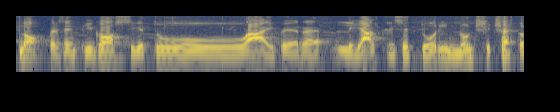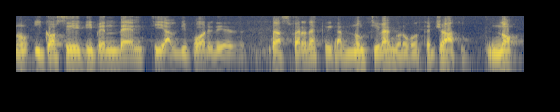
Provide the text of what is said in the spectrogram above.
No, per esempio i costi che tu hai per gli altri settori, non c- certo no, i costi dei dipendenti al di fuori de- della sfera tecnica non ti vengono conteggiati, no.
